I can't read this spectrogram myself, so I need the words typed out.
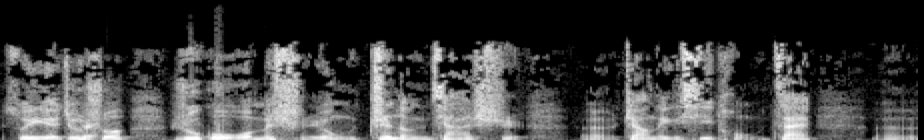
所以也就是说，如果我们使用智能驾驶呃这样的一个系统，在呃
